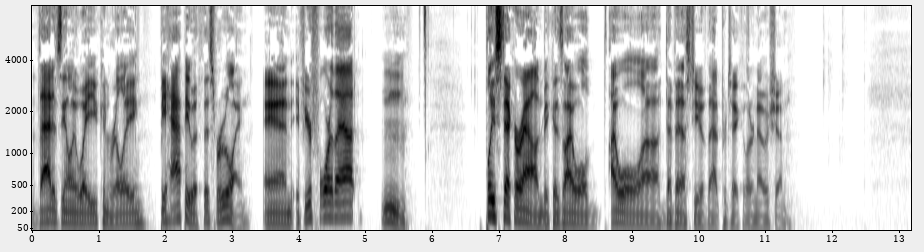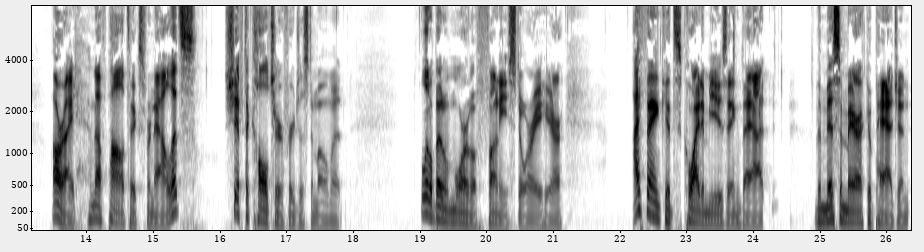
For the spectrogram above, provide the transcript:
that is the only way you can really be happy with this ruling. And if you're for that, hmm, please stick around because I will I will uh, divest you of that particular notion. All right, enough politics for now. Let's shift to culture for just a moment. A little bit more of a funny story here. I think it's quite amusing that the Miss America pageant,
